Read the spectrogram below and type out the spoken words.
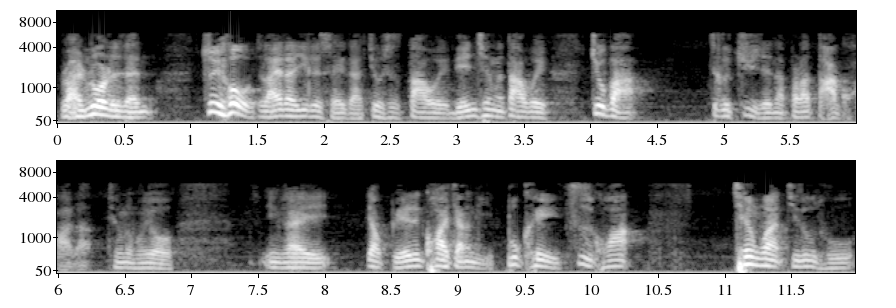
软弱的人。最后来了一个谁呢？就是大卫，年轻的大卫就把这个巨人呢把他打垮了。听众朋友，应该要别人夸奖你，不可以自夸，千万基督徒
